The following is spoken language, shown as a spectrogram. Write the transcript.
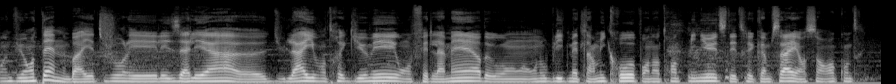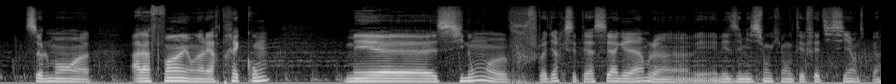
Point de vue antenne, bah il y a toujours les, les aléas euh, du live entre guillemets où on fait de la merde, où on, oublie de mettre leur micro pendant 30 minutes, des trucs comme ça et on s'en rend compte seulement euh, à la fin et on a l'air très con. Mais euh, sinon, je dois dire que c'était assez agréable les, émissions qui ont été faites ici en tout cas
